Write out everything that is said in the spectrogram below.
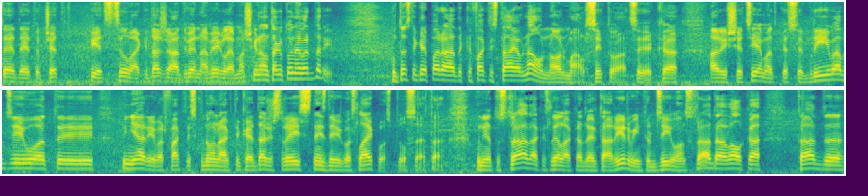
sēdēja tur 4-5 cilvēki dažādi vienā vieglajā mašīnā, un tagad to nevar darīt. Un tas tikai parāda, ka faktiski tā jau nav normāla situācija. Ka arī šie ciemati, kas ir blīvi apdzīvoti, viņi arī var faktiski nonākt tikai dažas reizes neizdevīgos laikos pilsētā. Un, ja tu strādā, kas lielākā daļa tā arī ir, viņi tur dzīvo un strādā valkā, tad eh,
